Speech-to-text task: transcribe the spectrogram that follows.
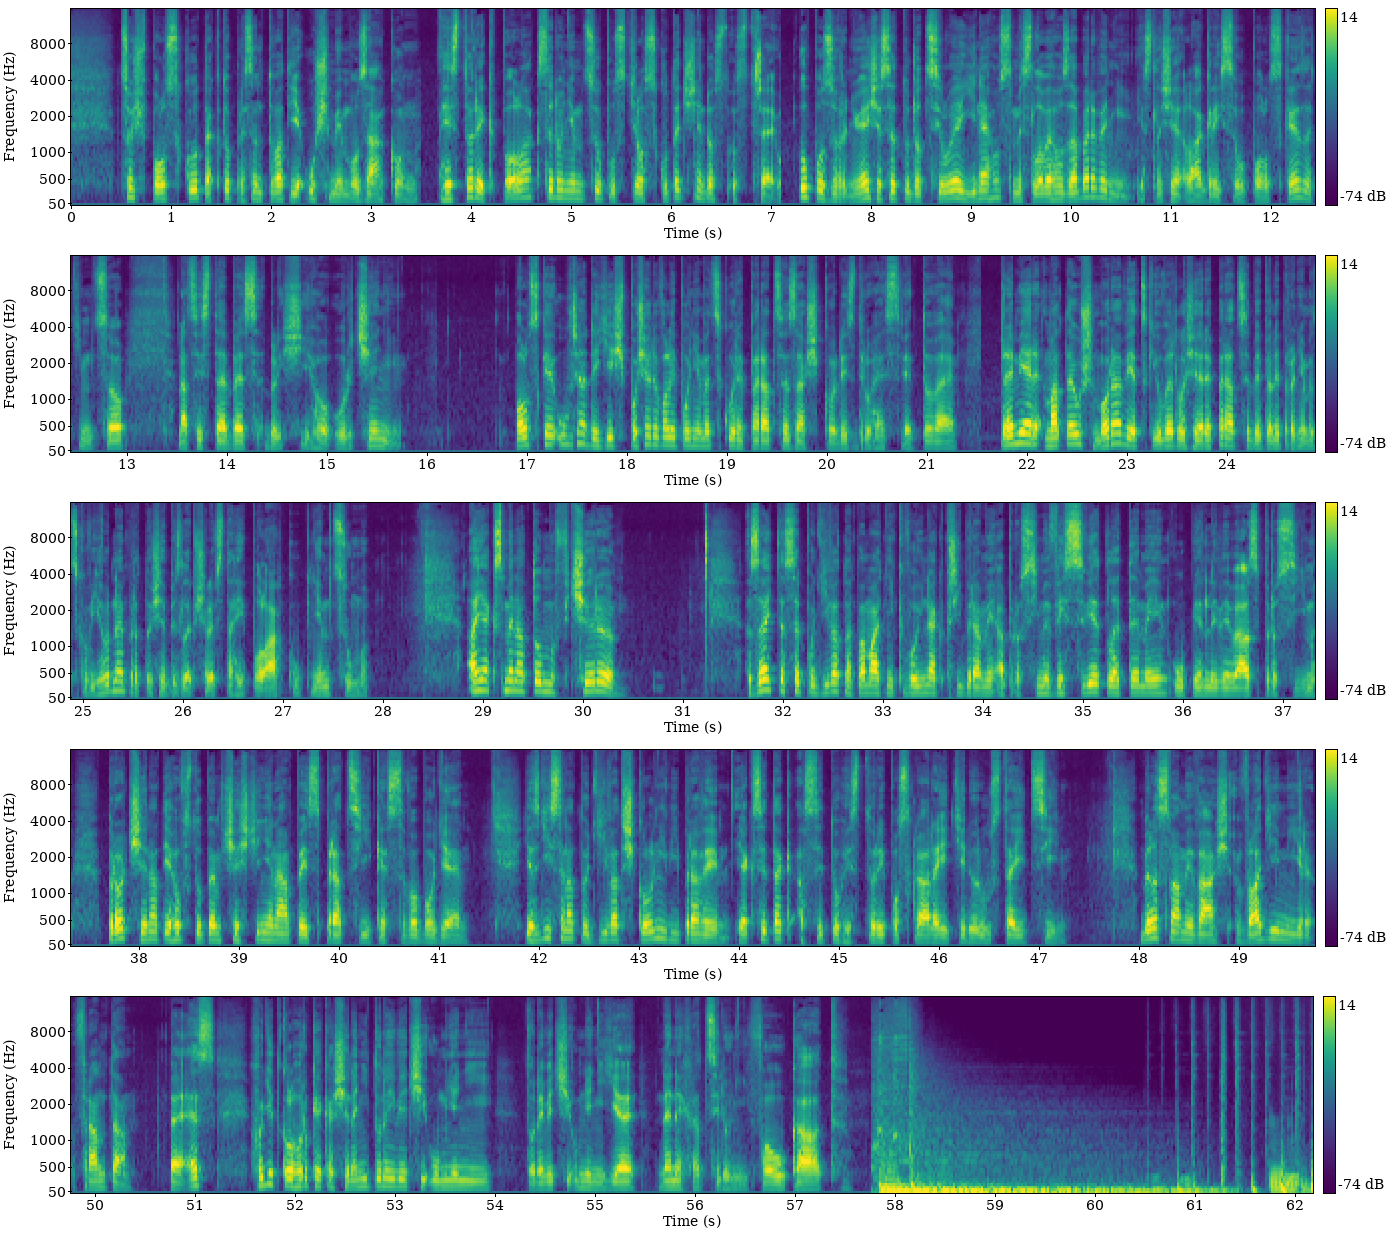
což v Polsku takto prezentovat je už mimo zákon. Historik Polak se do Němců pustil skutečně dost ostře. Upozorňuje, že se tu dociluje jiného smyslového zabarvení, jestliže lágry jsou polské, zatímco nacisté bez bližšího určení. Polské úřady již požadovaly po Německu reparace za škody z druhé světové. Premiér Mateusz Moravěcky uvedl, že reparace by byly pro Německo výhodné, protože by zlepšily vztahy Poláků k Němcům. A jak jsme na tom včera? Zajďte se podívat na památník Vojnak příbramy a prosím vysvětlete mi, úpěnlivě vás prosím, proč je nad jeho vstupem v češtině nápis prací ke svobodě. Jezdí se na to dívat školní výpravy, jak si tak asi tu historii poskládají ti dorůstající. Byl s vámi váš Vladimír Franta. PS. Chodit kolhorké kaše není to největší umění, to největší umění je nenechat si do ní foukat. thank you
